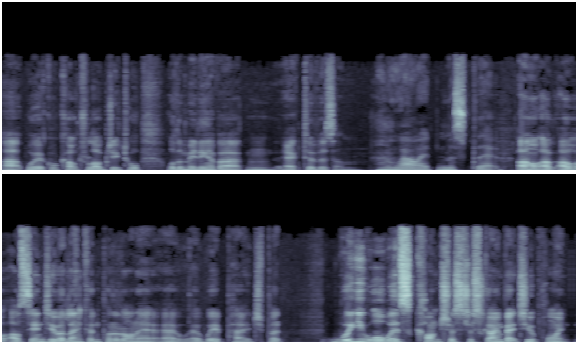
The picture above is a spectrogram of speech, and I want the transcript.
artwork or cultural object or, or the meeting of art and activism. Oh, wow, I missed that. Oh, I'll, I'll send you a link and put it on our, our, our web page. But were you always conscious, just going back to your point,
